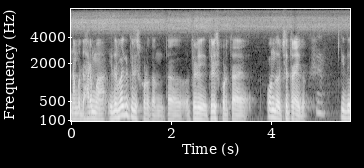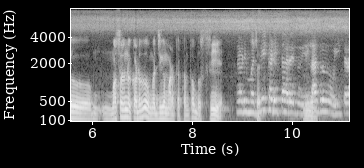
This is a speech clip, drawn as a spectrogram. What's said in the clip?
ನಮ್ಮ ಧರ್ಮ ಇದ್ರ ಬಗ್ಗೆ ತಿಳಿಸ್ಕೊಡ್ಕಂತ ತಿಳಿ ತಿಳಿಸ್ಕೊಡ್ತಾ ಒಂದು ಚಿತ್ರ ಇದು. ಇದು ಮೊಸರನ್ನು ಕಡಿದು ಮಜ್ಜಿಗೆ ಮಾಡ್ತಕ್ಕಂಥ ಒಬ್ಬ ಸ್ತ್ರೀಯೇ. ನೋಡಿ ಮಜ್ಜಿಗೆ ಕಡಿತಾರೆ ಇದು ಎಲ್ಲಾದ್ರೂ ಈ ತರ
